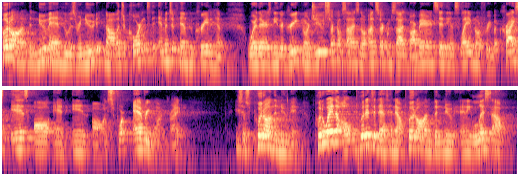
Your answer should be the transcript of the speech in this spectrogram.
put on the new man who is renewed in knowledge according to the image of him who created him, where there is neither Greek nor Jew, circumcised nor uncircumcised, barbarian, Scythian, slave nor free, but Christ is all and in all. He's for everyone, right? He says, put on the new man. Put away the old, put it to death, and now put on the new man. And he lists out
